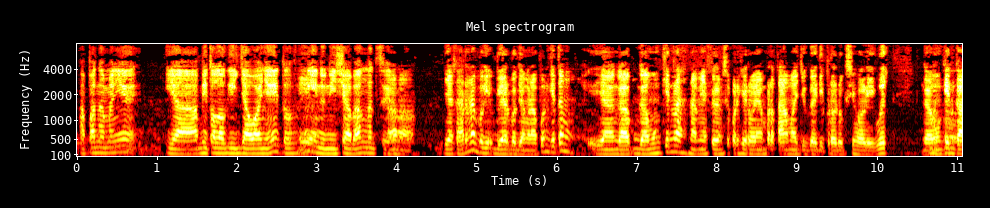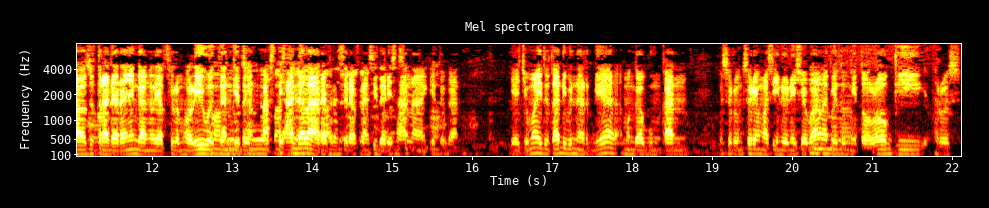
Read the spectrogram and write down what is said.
apa namanya ya mitologi Jawanya itu ini Iya. Indonesia banget sih Heeh. ya karena bagi- biar bagaimanapun kita ya nggak nggak mungkin lah namanya film superhero yang pertama juga diproduksi Hollywood nggak mungkin kalau sutradaranya nggak ngelihat film Hollywood kan gitu kan. iya, pasti ada lah referensi-referensi dari sana gitu kan. Ya cuma itu tadi benar dia menggabungkan unsur-unsur yang masih Indonesia Hmm, banget gitu. benar. mitologi terus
